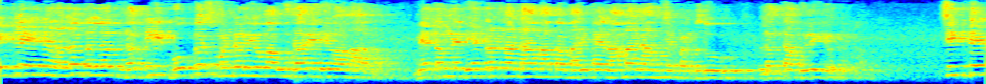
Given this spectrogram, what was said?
એટલે એને અલગ અલગ નકલી બોગસ મંડળીઓમાં ઉધારી દેવામાં આવે. મેં તમને બે ત્રણના નામ આપ્યા, મારી પાસે લાંબા નામ છે, પણ બધું લખતા ભૂલી ગયો. સિત્તેર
